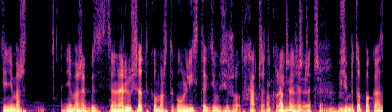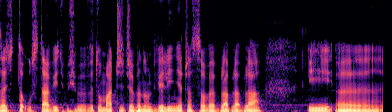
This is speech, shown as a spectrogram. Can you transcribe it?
Gdzie nie masz, nie masz jakby scenariusza, tylko masz taką listę, gdzie musisz odhaczać kolejne Odhaczać rzeczy. Mhm. Musimy to pokazać, to ustawić, musimy wytłumaczyć, że będą dwie linie czasowe, bla, bla, bla. I, e,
